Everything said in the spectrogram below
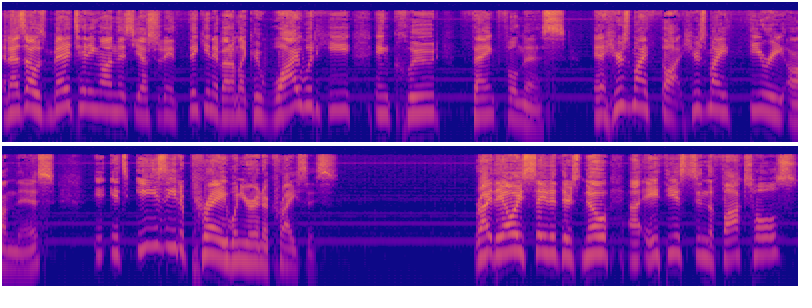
And as I was meditating on this yesterday and thinking about it, I'm like, hey, why would he include thankfulness? And here's my thought, here's my theory on this. It's easy to pray when you're in a crisis. Right? They always say that there's no uh, atheists in the foxholes.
